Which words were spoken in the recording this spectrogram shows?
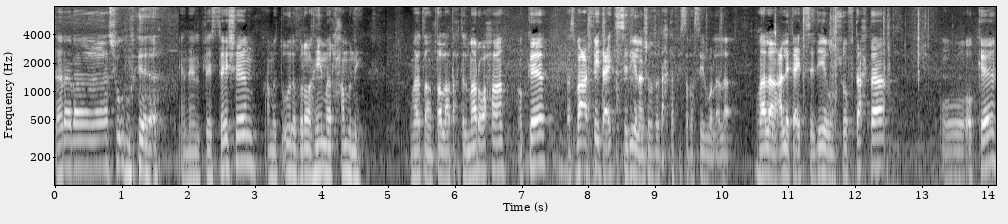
ترى شو؟ يعني ال PlayStation عم تقول إبراهيم ارحمني. وهات لنطلع تحت المروحة. okay؟ بس بعد في تعيد السي دي لنشوف إذا تحتها في صراصير ولا لا. وهلا نعلي تعيد السي دي ونشوف تحتها. و okay؟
